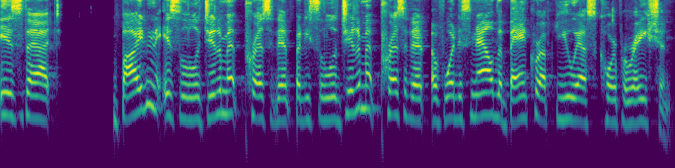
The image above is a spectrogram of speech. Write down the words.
is that Biden is the legitimate president, but he's the legitimate president of what is now the bankrupt U.S. corporation.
